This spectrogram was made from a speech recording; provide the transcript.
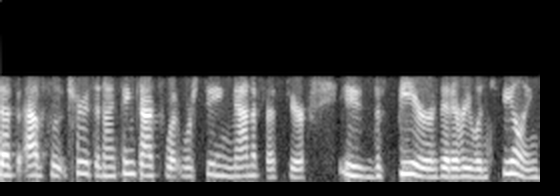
that's absolute truth, and I think that's what we're seeing manifest here is the fear that everyone's feeling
